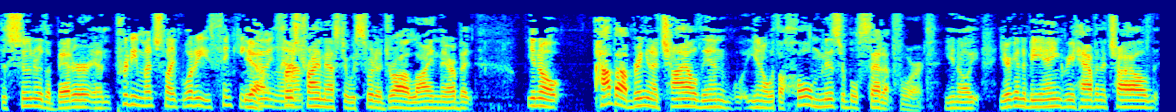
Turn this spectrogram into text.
the sooner the better and pretty much like what are you thinking yeah, doing that? first trimester we sort of draw a line there, but you know, how about bringing a child in, you know, with a whole miserable setup for it? You know, you're going to be angry having a child.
